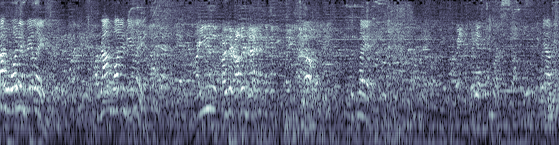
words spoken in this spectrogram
Round one in relay. A round one in relay. Are you? Are there other matches that can be played? Just play it. Yeah, we just-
